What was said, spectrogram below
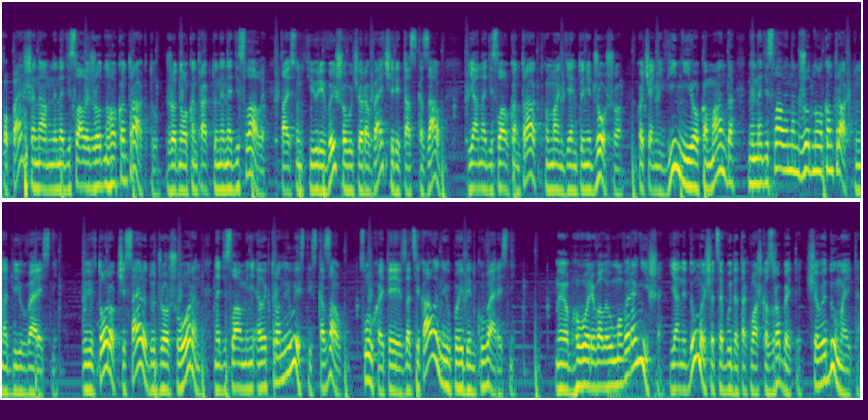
По-перше, нам не надіслали жодного контракту. Жодного контракту не надіслали. Тайсон Ф'юрі вийшов учора ввечері та сказав: Я надіслав контракт команді Ентоні Джошуа, хоча ні він, ні його команда не надіслали нам жодного контракту на бій у вересні. У вівторок чи середу Джордж Уоррен надіслав мені електронний лист і сказав: Слухай, ти зацікавлений у поєдинку вересні? Ми обговорювали умови раніше. Я не думаю, що це буде так важко зробити. Що ви думаєте?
